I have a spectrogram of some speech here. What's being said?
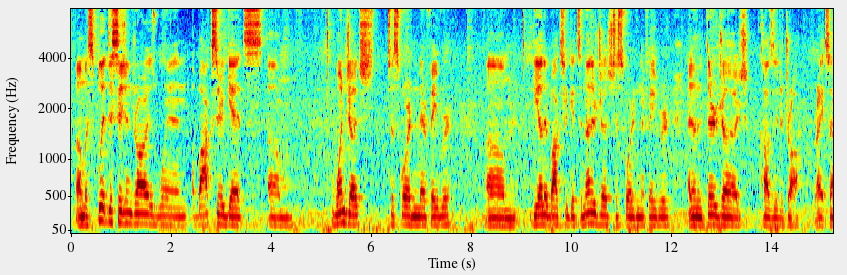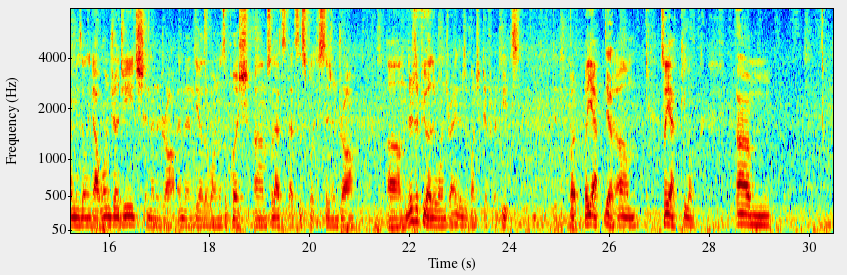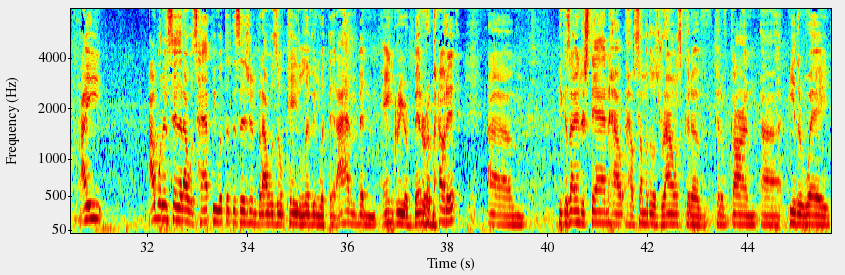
Um, a split decision draw is when a boxer gets um, one judge to score it in their favor. Um, the other boxer gets another judge to score it in their favor, and then the third judge calls it a draw. Right, so that means they only got one judge each, and then a draw, and then the other one was a push. Um, so that's that's the split decision draw. Um, there's a few other ones, right? There's a bunch of different. It's, but but yeah. Yeah. Um, so yeah, keep going. um, I I wouldn't say that I was happy with the decision, but I was okay living with it. I haven't been angry or bitter about it. Um, because I understand how, how some of those rounds could have could have gone uh, either way,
